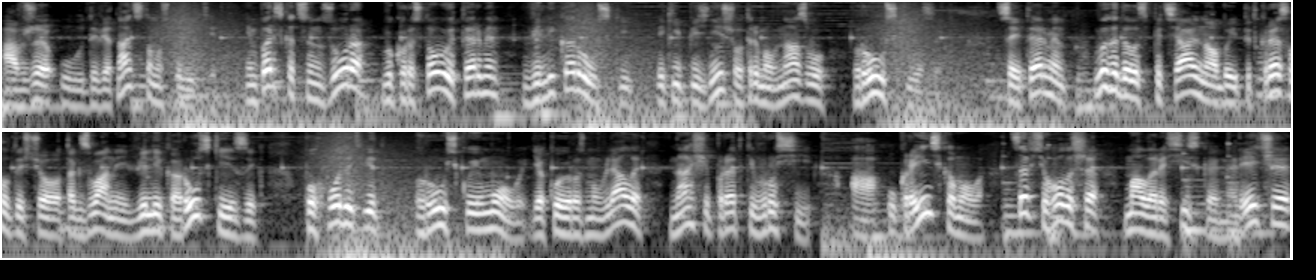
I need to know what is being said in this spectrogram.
А вже у 19 столітті імперська цензура використовує термін «великорусський», який пізніше отримав назву руський язик. Цей термін вигадали спеціально, аби підкреслити, що так званий великорусський язик походить від руської мови, якою розмовляли наші предки в Русі. А українська мова це всього лише малоросійське наречие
